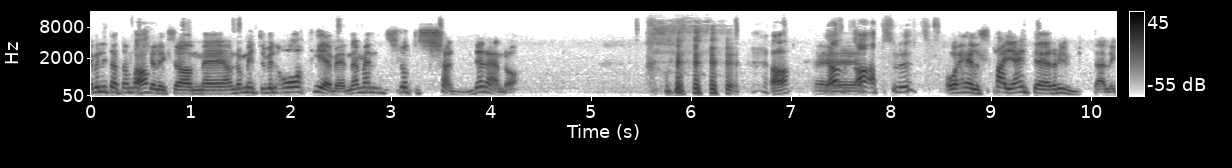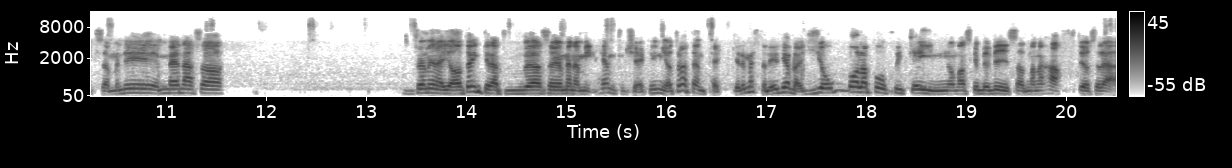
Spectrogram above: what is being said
Jag vill inte att de bara Ja. ska liksom, eh, om de inte vill ha TV, nej men slå inte sönder den då. Ja, ja, Eh, ja absolut. Och helst paja inte en ruta liksom. Men, det, men alltså. För jag menar, jag tänker att, alltså jag menar min hemförsäkring, jag tror att den täcker det mesta. Det är ett jävla jobb att hålla på och skicka in och man ska bevisa att man har haft det och sådär.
